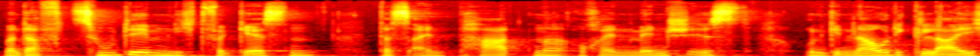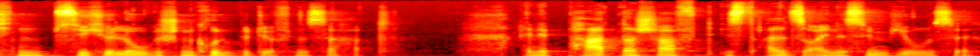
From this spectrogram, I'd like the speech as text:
Man darf zudem nicht vergessen, dass ein Partner auch ein Mensch ist und genau die gleichen psychologischen Grundbedürfnisse hat. Eine Partnerschaft ist also eine Symbiose.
